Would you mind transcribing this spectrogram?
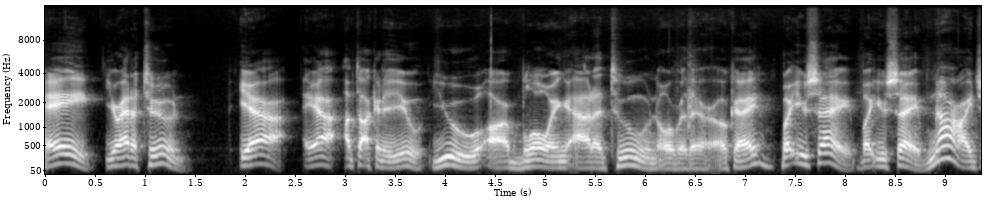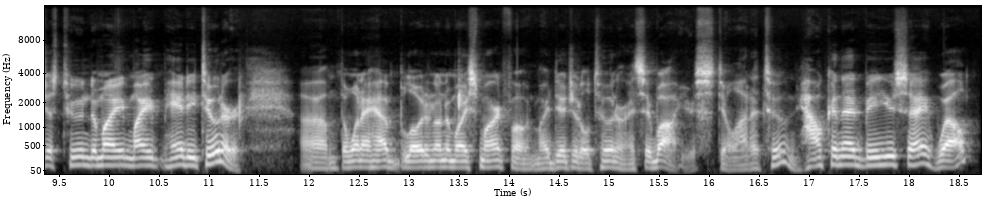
Hey, you're out of tune. Yeah, yeah, I'm talking to you. You are blowing out of tune over there, okay? But you say, but you say, no, I just tuned to my, my handy tuner, um, the one I have loaded onto my smartphone, my digital tuner. I say, well, you're still out of tune. How can that be, you say? Well,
